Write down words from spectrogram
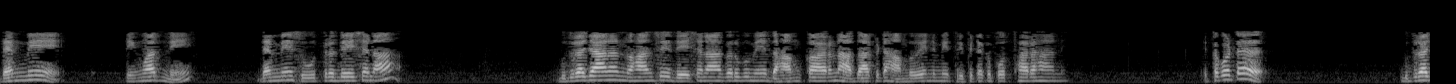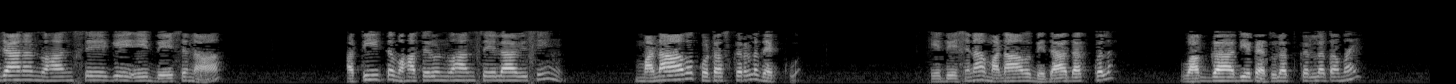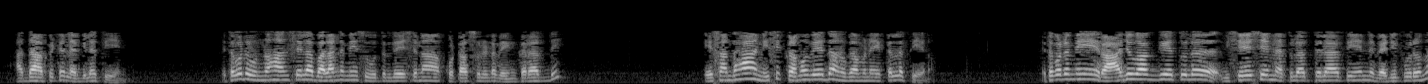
දැන් මේ පින්වත්නි දැන් මේ සූත්‍ර දේශනා බුදුරජාණන් වහන්සේ දේශනා කරපු මේ දහම් කාරණා අද අපිට හම්බ වෙන්නේ මේ ත්‍රිපිටක පොත් හරහානේ. එතකොට බුදුරජාණන් වහන්සේගේ ඒ දේශනා අතීත මහතෙරුන් වහන්සේලා විසින් මනාව කොටස් කරලා දැක්ුවා. ඒ දේශනා මනාව බෙදා දක්වලා වග්ගාදියට ඇතුළත් කරලා තමයි අද අපිට ලැබිලා තියෙන්නේ. එතකොට උන්වහන්සේලා බලන්න මේ සූත්‍ර දේශනා කොටස් වලට වෙන් කරද්දී ඒ සඳහා නිසි ක්‍රමවේද අනුගමනය කරලා තියෙනවා. එතකොට මේ රාජවග්ගය තුල විශේෂයෙන් ඇතුළත් වෙලා තියෙන වැඩිපුරම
